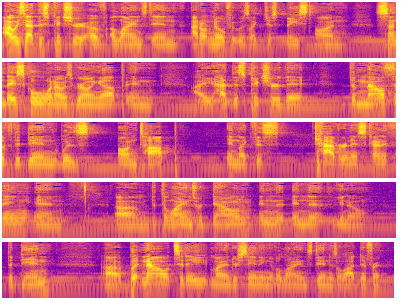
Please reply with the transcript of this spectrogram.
I always had this picture of a lion's den. I don't know if it was like just based on Sunday school when I was growing up, and I had this picture that the mouth of the den was on top in like this cavernous kind of thing, and um, that the lions were down in the, in the you know the den. Uh, but now today, my understanding of a lion's den is a lot different.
